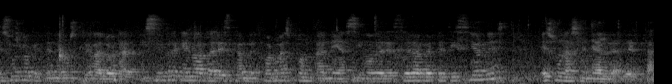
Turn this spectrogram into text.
Eso es lo que tenemos que valorar. Y siempre que no aparezcan de forma espontánea sin obedecer a repeticiones, es una señal de alerta.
